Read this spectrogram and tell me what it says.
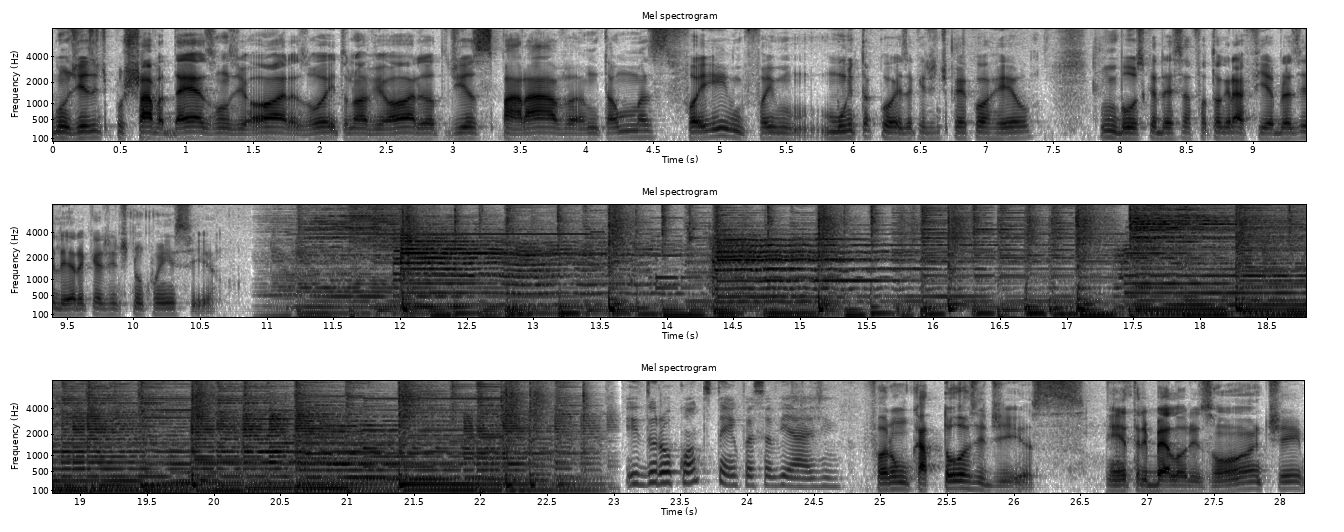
Alguns dias a gente puxava 10, 11 horas, 8, 9 horas, outros dias parava. Então, mas foi, foi muita coisa que a gente percorreu em busca dessa fotografia brasileira que a gente não conhecia. E durou quanto tempo essa viagem? Foram 14 dias, entre Belo Horizonte,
